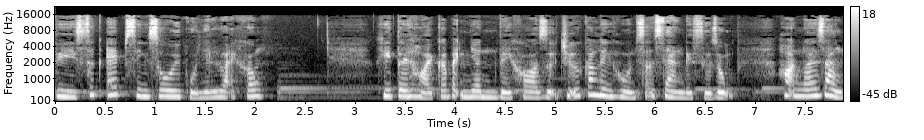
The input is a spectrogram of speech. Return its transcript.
vì sức ép sinh sôi của nhân loại không? Khi tôi hỏi các bệnh nhân về kho dự trữ các linh hồn sẵn sàng để sử dụng, họ nói rằng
